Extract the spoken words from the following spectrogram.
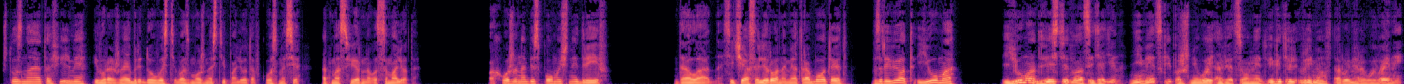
что знает о фильме и выражая бредовость возможности полета в космосе атмосферного самолета. Похоже на беспомощный дрейф. Да ладно, сейчас элеронами отработает, взрывет Юма, Юма-221. Немецкий поршневой авиационный двигатель времен Второй мировой войны.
